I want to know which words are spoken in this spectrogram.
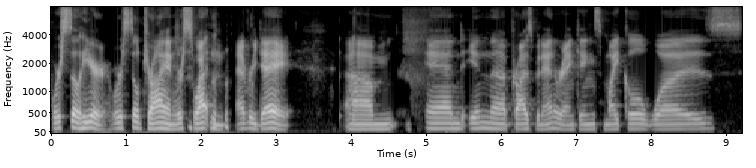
we're still here. We're still trying. We're sweating every day. Um, and in the prize banana rankings, Michael was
